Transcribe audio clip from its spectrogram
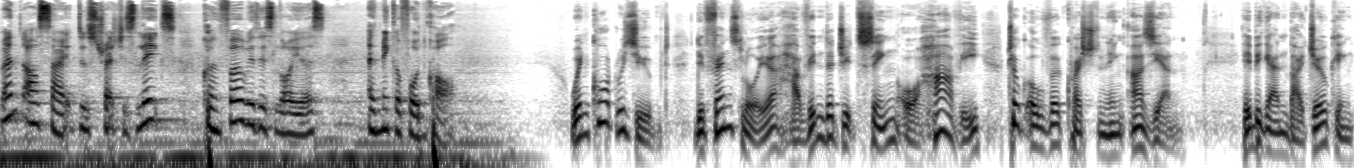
went outside to stretch his legs, confer with his lawyers, and make a phone call. When court resumed, defense lawyer Harvinderjit Singh, or Harvey, took over questioning Azian. He began by joking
